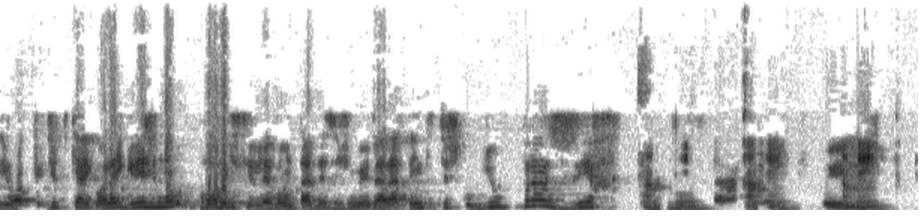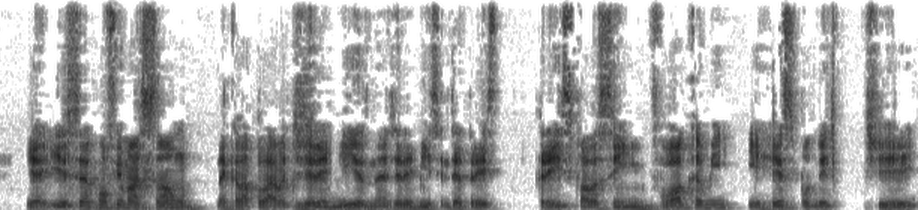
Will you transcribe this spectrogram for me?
eu acredito que agora a igreja não pode se levantar desse joelho, ela tem que descobrir o prazer Amém. de estar. Amém. Amém. E essa é a confirmação daquela palavra de Jeremias, né? Jeremias 33, 3 fala assim: Invoca-me e responder-te-ei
